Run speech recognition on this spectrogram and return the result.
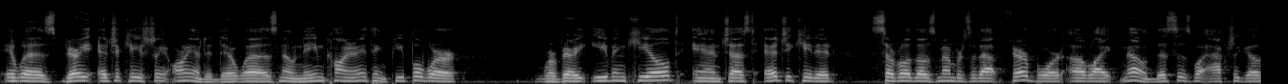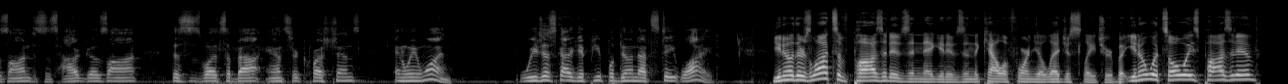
it was very educationally oriented. There was no name calling or anything. People were were very even keeled and just educated several of those members of that fair board of like, no, this is what actually goes on. This is how it goes on. This is what it's about. Answer questions, and we won. We just got to get people doing that statewide. You know, there's lots of positives and negatives in the California legislature, but you know what's always positive?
